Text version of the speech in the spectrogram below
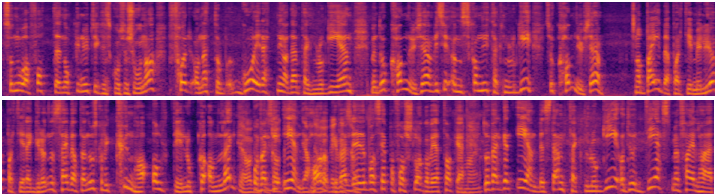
som nå har fått eh, noen utviklingskonsesjoner for å nettopp gå i retning av den teknologien. Men da kan jo ikke, hvis vi ønsker ny teknologi, så kan jo ikke Arbeiderpartiet, Miljøpartiet De Grønne sier vi at nå skal vi kun ha alltid lukka anlegg. Ja, og velge én. Det har Ja, dere vel. Det er basert bare å se på forslag og vedtaket. Da velger en én bestemt teknologi, og det er jo det som er feil her.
